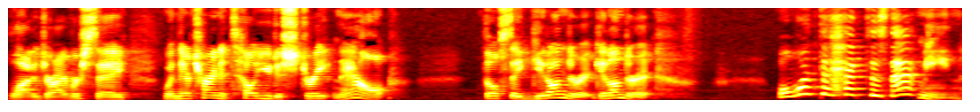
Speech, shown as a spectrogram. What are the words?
a lot of drivers say when they're trying to tell you to straighten out, they'll say, get under it, get under it. Well, what the heck does that mean?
